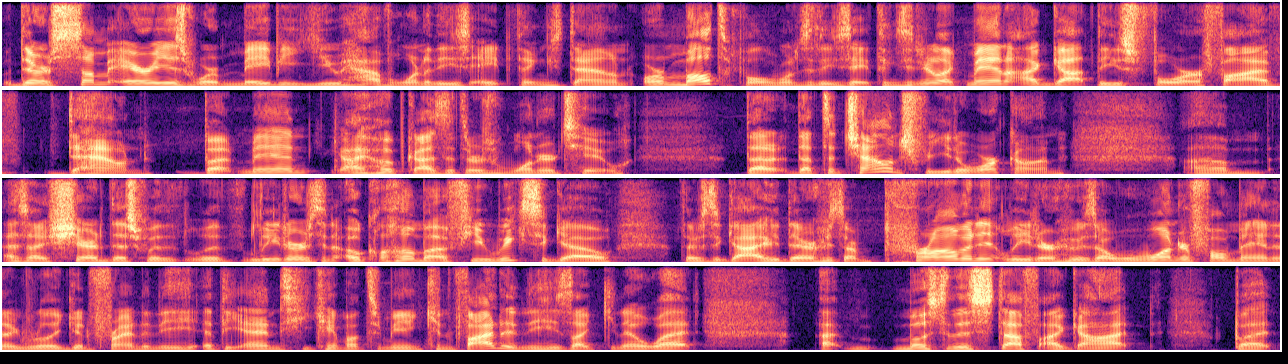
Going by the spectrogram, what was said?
There are some areas where maybe you have one of these eight things down or multiple ones of these eight things, and you're like, man, I got these four or five down. But man, I hope, guys, that there's one or two that that's a challenge for you to work on. Um, as I shared this with, with leaders in Oklahoma a few weeks ago, there's a guy who there who's a prominent leader who's a wonderful man and a really good friend. And he, at the end, he came up to me and confided, and he's like, you know what? Uh, most of this stuff I got, but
